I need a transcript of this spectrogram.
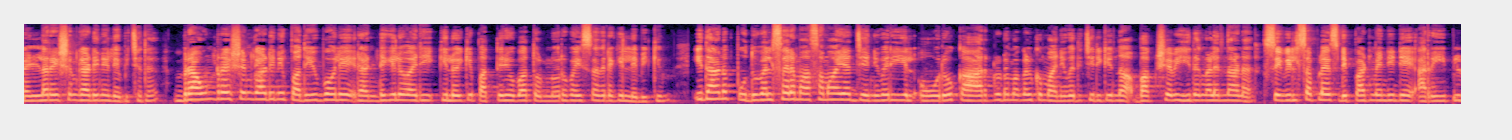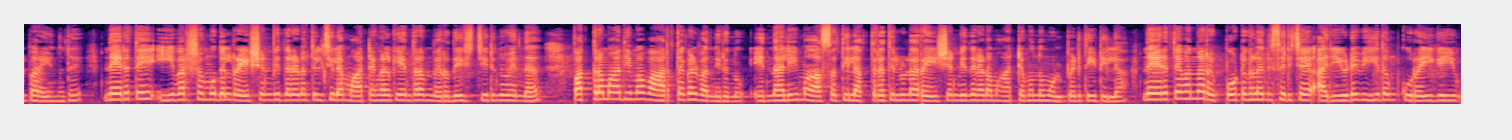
വെള്ള റേഷൻ കാർഡിന് ലഭിച്ചത്. ബ്രൗൺ റേഷൻ കാർഡിന് പതിവ് പോലെ രണ്ട് കിലോ അരി കിലോയ്ക്ക് പത്ത് രൂപ തൊണ്ണൂറ് പൈസ നിരക്കിൽ ലഭിക്കും. ഇതാണ് പുതുവത്സര മാസമായ ജനുവരിയിൽ ഓരോ കാർഡ് ഉടമകൾക്കും അനുവദിച്ചിരിക്കുന്ന ഭക്ഷ്യവിഹിതങ്ങളെന്നാണ് സിവിൽ സപ്ലൈസ് ഡിപ്പാർട്ട്മെന്റിന്റെ അറിയിപ്പിൽ പറയുന്നത്. നേരത്തെ ഈ വർഷം മുതൽ റേഷൻ വിതരണത്തിൽ ചില മാറ്റങ്ങൾ കേന്ദ്രം നിർദ്ദേശിച്ചിരുന്നുവെന്ന് പത്രമാധ്യമ വാർത്തകൾ വന്നിരുന്നു. എന്നാൽ ഈ മാസത്തിൽ അത്തരത്തിലുള്ള റേഷൻ വിതരണ മാറ്റമൊന്നും ഉൾപ്പെടുത്തിയിട്ടില്ല. നേരത്തെ വന്ന റിപ്പോർട്ടുകൾ അനുസരിച്ച് അരിയുടെ വിഹിതം കുറയുകയും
